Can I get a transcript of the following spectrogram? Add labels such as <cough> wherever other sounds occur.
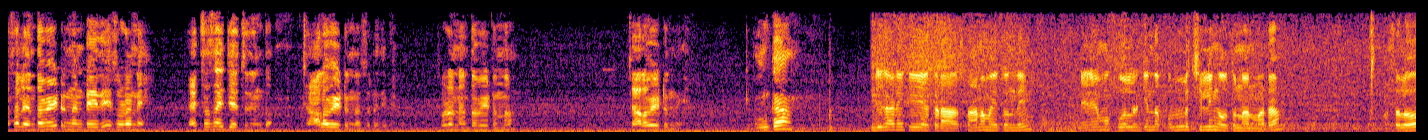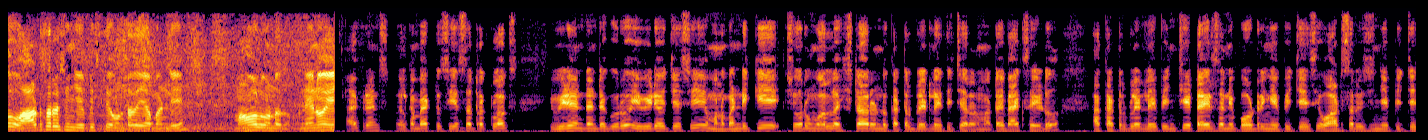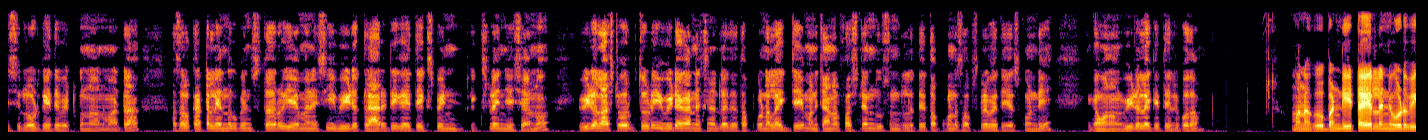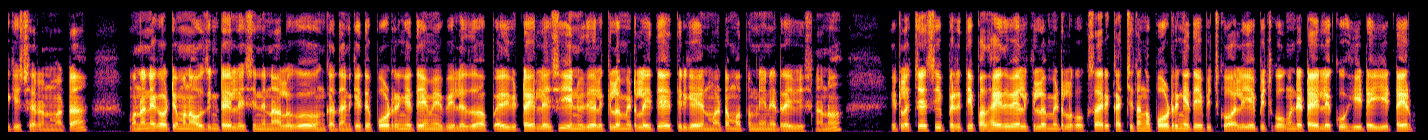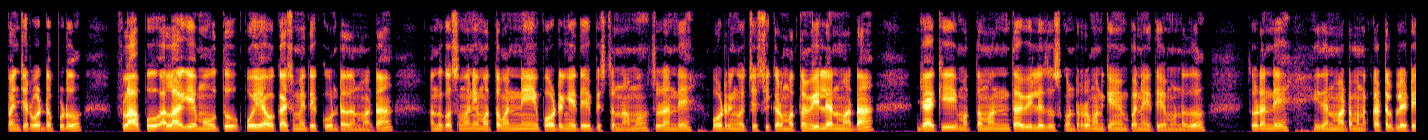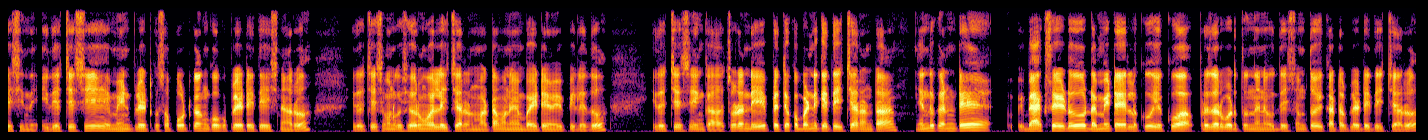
అసలు ఎంత వెయిట్ ఉందంటే ఇది? చూడండి. ఎక్సర్సైజ్ చేయొచ్చు దీంతో. చాలా వెయిట్ ఉంది అసలు ఇది. చూడండి ఎంత వెయిట్ ఉందో. చాలా వెయిట్ ఉంది. ఇంకా ఇంటికాడికి అక్కడ స్నానం అవుతుంది. నేనేమో కూలర్ కింద ఫుల్ చిల్లింగ్ అవుతున్నా అనమాట అసలు వాటర్ సర్వీసింగ్ చేపిస్తే ఉంటుంది ఆ బండి. మామూలుగా ఉండదు. నేను hi friends welcome back to CSR truck clocks ఈ వీడియో ఏంటంటే గురు ఈ వీడియో వచ్చేసి మన బండికి షోరూమ్ వాళ్ళు ఎక్స్ట్రా రెండు కట్టల ప్లేట్లు అయితే ఇచ్చారనమాట బ్యాక్ సైడ్. ఆ కట్టల ప్లేట్లు వేపించి టైర్స్ అన్ని పౌడరింగ్ వేపించేసి వాటర్ సర్వీసింగ్ చేపించేసి లోడ్కి అయితే పెట్టుకున్నాం అనమాట అసలు కట్టలు ఎందుకు పెంచుతారు ఏమనేసి ఈ వీడియో క్లారిటీగా అయితే ఎక్స్ప్లెయిన్ ఎక్స్ప్లెయిన్ చేశాను. వీడియో లాస్ట్ వరకు చూడు ఈ వీడియో కానీ నచ్చినట్లయితే తప్పకుండా లైక్ చేయి. మన ఛానల్ ఫస్ట్ టైం చూసినట్లయితే తప్పకుండా సబ్స్క్రైబ్ అయితే చేసుకోండి. ఇంకా మనం వీడియోలోకి అయితే వెళ్ళిపోదాం. మనకు బండి టైర్లన్నీ ఓడిపీకి ఇచ్చారనమాట మొన్ననే కాబట్టి మన హౌసింగ్ టైర్లు వేసింది నాలుగు. ఇంకా దానికైతే పౌడరింగ్ అయితే ఏమి వేయలేదు ఐదు టైర్లు వేసి ఎనిమిది వేల కిలోమీటర్లు అయితే తిరిగాయి అనమాట మొత్తం నేనే డ్రైవ్ చేసినాను. ఇట్లా వచ్చేసి ప్రతి పదహైదు వేల కిలోమీటర్లకు ఒకసారి ఖచ్చితంగా పౌడరింగ్ అయితే వేయించుకోవాలి వేయించుకోకుండా టైర్లు ఎక్కువ హీట్ అయ్యి టైర్ పంచర్ పడ్డప్పుడు ఫ్లాపు అలాగే మౌతు పోయే అవకాశం అయితే ఎక్కువ ఉంటుంది అనమాట అందుకోసమని మొత్తం అన్ని పౌడరింగ్ అయితే వేపిస్తున్నాము చూడండి పౌడరింగ్ వచ్చేసి ఇక్కడ మొత్తం వీళ్ళే అనమాట జాకీ మొత్తం అంతా వీళ్ళే చూసుకుంటారు. మనకేం పని అయితే ఏముండదు చూడండి ఇదనమాట మన కట్టెల ప్లేట్ వేసింది. ఇది వచ్చేసి మెయిన్ ప్లేట్కు సపోర్ట్గా ఇంకొక ప్లేట్ అయితే వేసినారు. ఇది వచ్చేసి మనకు షోరూమ్ వాళ్ళే ఇచ్చారనమాట మనం ఏం బయట ఏం వేయలేదు ఇది వచ్చేసి ఇంకా చూడండి ప్రతి ఒక్క బండికి అయితే ఇచ్చారంట. ఎందుకంటే బ్యాక్ సైడ్ డమ్మీ టైర్లకు ఎక్కువ ప్రెజర్ పడుతుందనే ఉద్దేశంతో ఈ కట్టెల ప్లేట్ అయితే ఇచ్చారు.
